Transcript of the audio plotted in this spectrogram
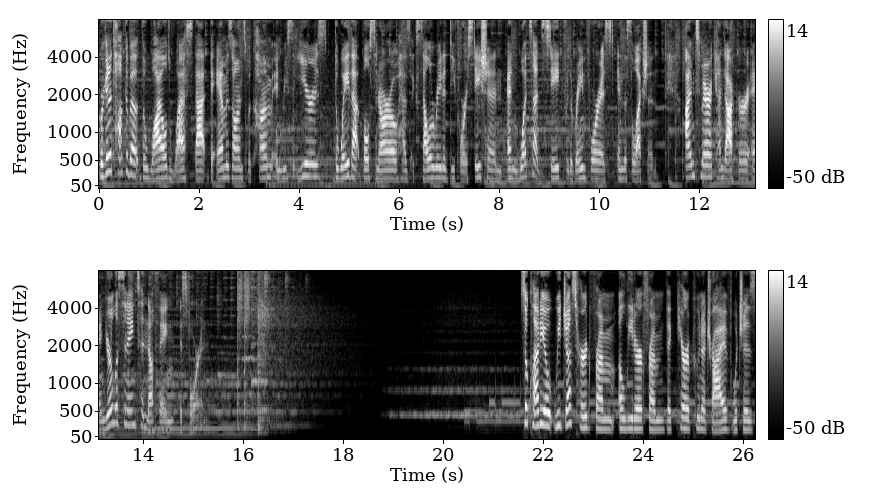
We're going to talk about the wild west that the Amazon's become in recent years, the way that Bolsonaro has accelerated deforestation, and what's at stake for the rainforest in this election. I'm Tamara Khandaker, and you're listening to Nothing is Foreign. So, Claudio, we just heard from a leader from the Karipuna tribe, which is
